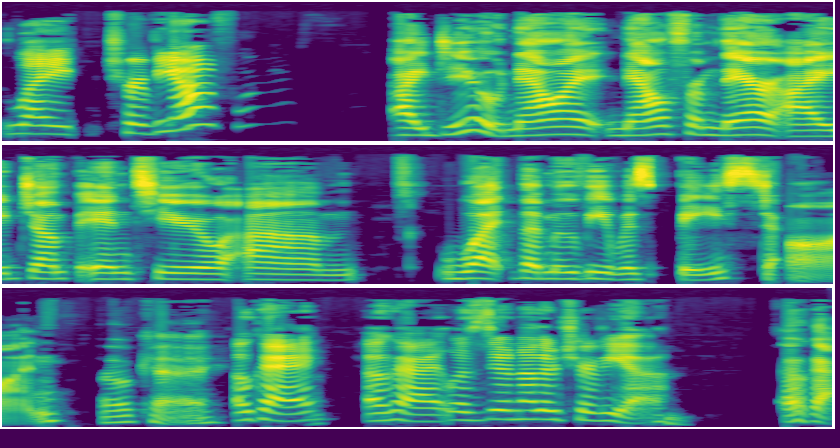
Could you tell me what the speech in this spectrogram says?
like trivia? I do. Now I now from there I jump into um what the movie was based on. Okay. Okay. Okay. Let's do another trivia. Okay.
